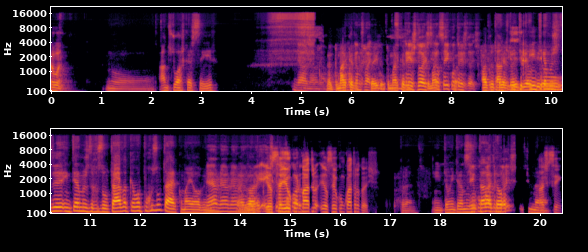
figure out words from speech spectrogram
Aonde? No... Antes do Oscar sair. Não, não, não. não tu marcas o terceiro, tu marcas 3-2, ele saiu com 3-2. Portanto, em, em, termos de, em termos de resultado, acabou por resultar, como é óbvio. Não, não, não. Agora, não, é ele, saiu com 4, ele saiu com 4-2. Pronto. Então, em termos de resultado, acabou por funcionar. Acho que sim.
